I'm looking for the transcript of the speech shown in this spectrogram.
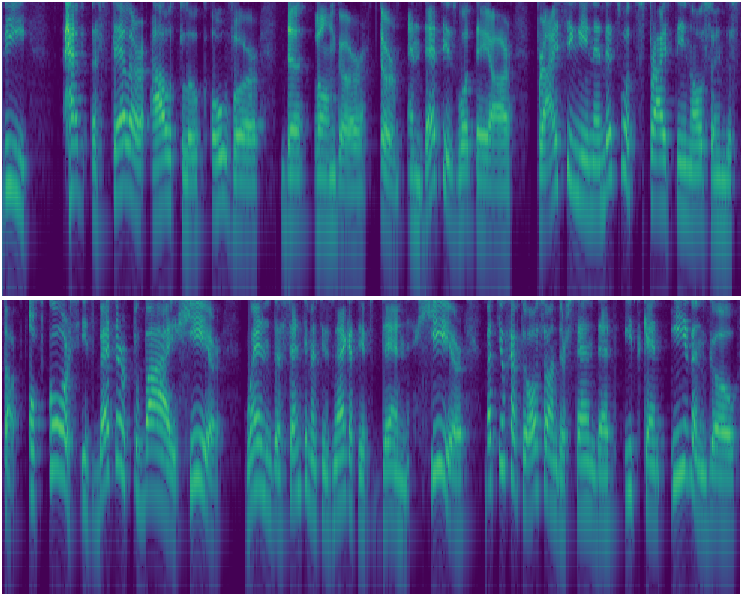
be have a stellar outlook over the longer term. And that is what they are pricing in, and that's what's priced in also in the stock. Of course, it's better to buy here when the sentiment is negative than here, but you have to also understand that it can even go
